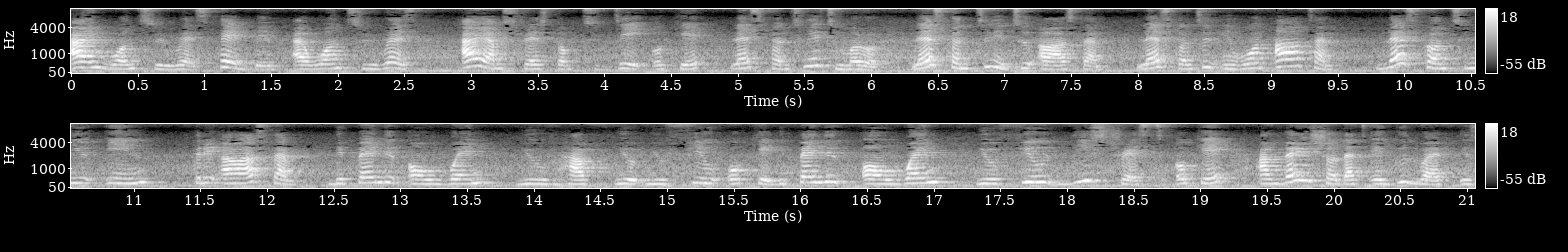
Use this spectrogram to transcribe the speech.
i want to rest hey babe i want to rest i am stressed up today okay? Let's continue tomorrow. Let's continue two hours time. Let's continue in one hour time. Let's continue in three hours time depending on when you have you you feel okay. Depending on when you feel distressed okay? I'm very sure that a good wife is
